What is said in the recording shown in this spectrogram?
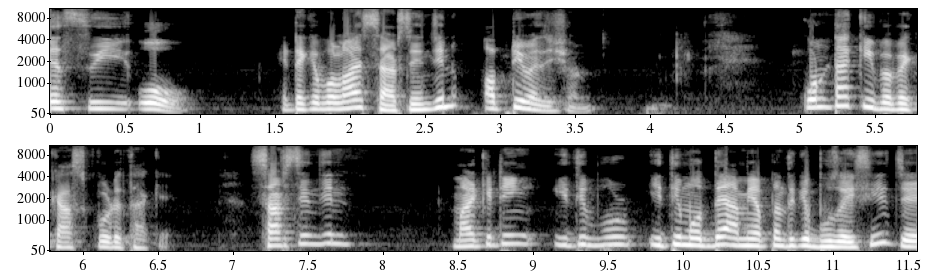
এসইও এটাকে বলা হয় সার্চ ইঞ্জিন অপটিমাইজেশন। কোনটা কীভাবে কাজ করে থাকে? সার্চ ইঞ্জিন মার্কেটিং ইতিমধ্যে আমি আপনাদেরকে বুঝাইছি যে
